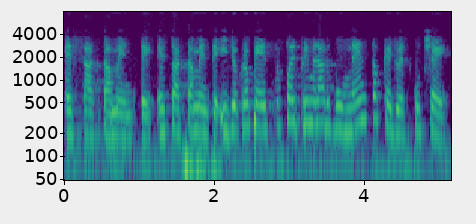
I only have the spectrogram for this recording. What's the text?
Exactamente, exactamente. Y yo creo que ese fue el primer argumento que yo escuché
